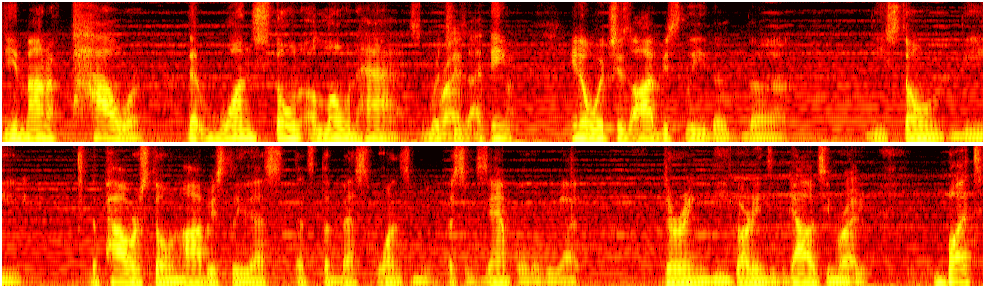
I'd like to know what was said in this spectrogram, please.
the amount of power that one stone alone has, which right. is, I think, you know, which is obviously the the the stone, the the Power Stone. Obviously, that's that's the best one, best example that we got during the Guardians of the Galaxy movie. Right. But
